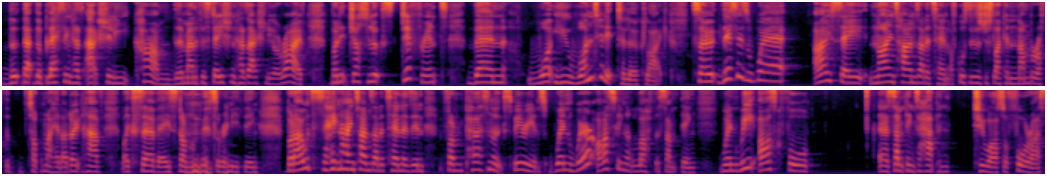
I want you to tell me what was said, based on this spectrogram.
the, that the blessing has actually come, the manifestation has actually arrived, but it just looks different than what you wanted it to look like. So, this is where I say nine times out of 10, of course, this is just like a number off the top of my head. I don't have like surveys done on this or anything, but I would say nine times out of 10, as in from personal experience, when we're asking Allah for something, when we ask for uh, something to happen to us or for us,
